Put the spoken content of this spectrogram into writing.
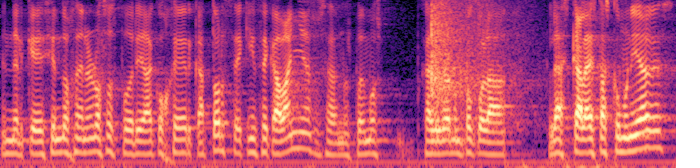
en el que siendo generosos podría acoger 14, 15 cabañas, o sea, nos podemos calibrar un poco la, escala de estas comunidades,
